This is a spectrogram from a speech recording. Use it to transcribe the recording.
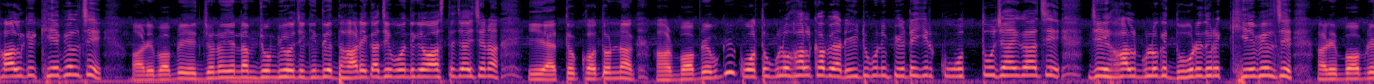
হালকে খেয়ে ফেলছে। আরে বাপরে, এর জন্যই এর নাম জম্বি হয়েছে, কিন্তু এর ধারে কাছে পর্যন্ত কেউ আসতে চাইছে না। এ এত খতরনাক। আর বাপরে কি কতগুলো হাল খাবে? আর এইটুকুনি পেটে এর কত জায়গা আছে যে হালগুলোকে ধরে ধরে খেয়ে ফেলছে? আরে বাপরে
